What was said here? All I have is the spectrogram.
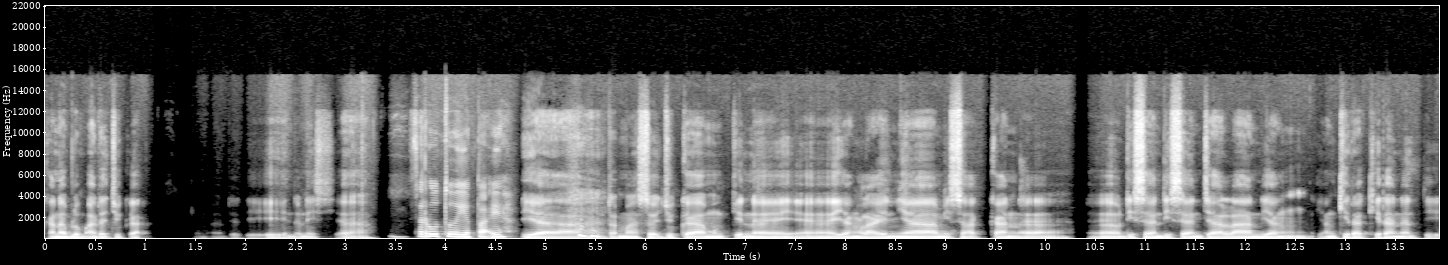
karena belum ada juga di Indonesia. Seru tuh ya Pak ya? Iya, termasuk juga mungkin yang lainnya misalkan Eh, desain-desain jalan yang yang kira-kira nanti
